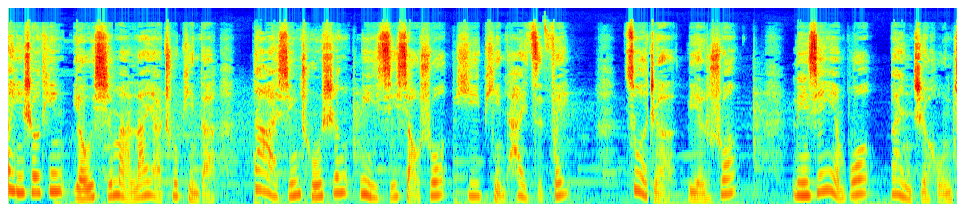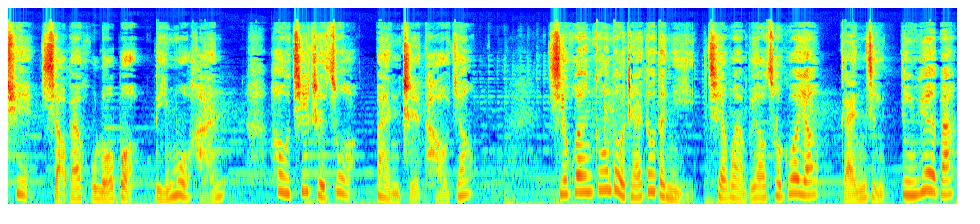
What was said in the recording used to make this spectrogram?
欢迎收听由喜马拉雅出品的大型重生逆袭小说《一品太子妃》，作者：莲霜，领衔演播：半指红雀、小白胡萝卜、林慕寒，后期制作：半指桃夭。喜欢宫斗宅斗的你千万不要错过哟，赶紧订阅吧！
